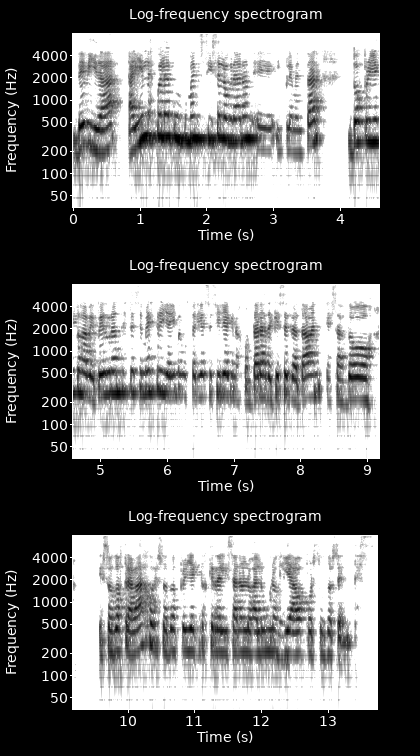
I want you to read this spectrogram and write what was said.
de vida, ahí en la escuela de Cuncumén sí se lograron eh, implementar dos proyectos ABP durante este semestre y ahí me gustaría, Cecilia, que nos contaras de qué se trataban esas dos, esos dos trabajos, esos dos proyectos que realizaron los alumnos guiados por sus docentes.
